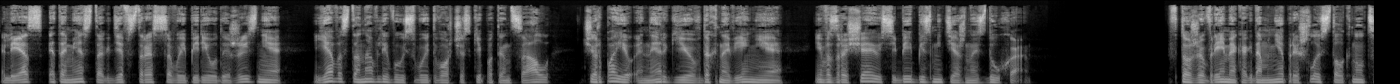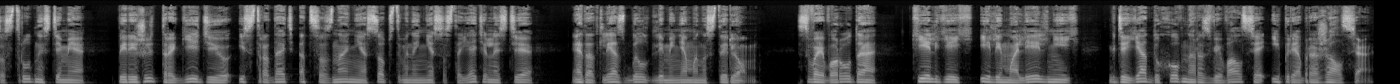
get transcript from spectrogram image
Лес — это место, где в стрессовые периоды жизни я восстанавливаю свой творческий потенциал, черпаю энергию, вдохновение и возвращаю себе безмятежность духа. В то же время, когда мне пришлось столкнуться с трудностями, пережить трагедию и страдать от сознания собственной несостоятельности, этот лес был для меня монастырем, своего рода кельей или молельней, где я духовно развивался и преображался.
